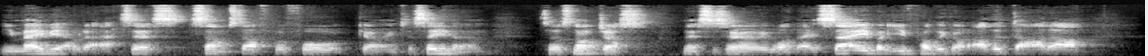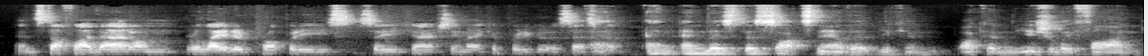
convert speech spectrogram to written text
you may be able to access some stuff before going to see them. So it's not just necessarily what they say, but you've probably got other data and stuff like that on related properties, so you can actually make a pretty good assessment. Uh, and and there's there's sites now that you can I can usually find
